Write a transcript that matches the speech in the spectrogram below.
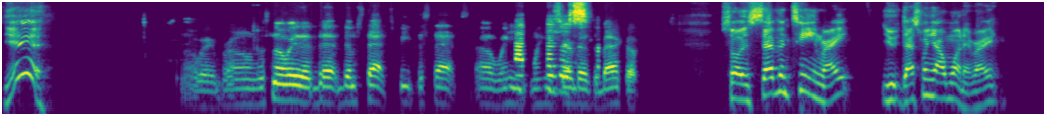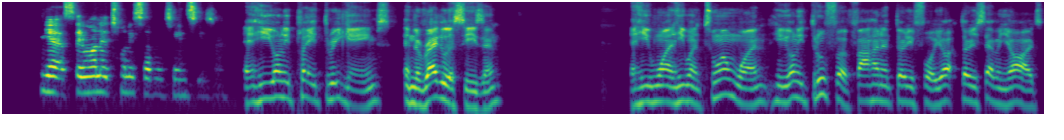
Yeah. No way, bro. There's no way that, that them stats beat the stats uh, when he when he served as the backup. So in 17, right? You that's when y'all won it, right? Yes, they won it 2017 season. and he only played three games in the regular season. And he won. He went two and one. He only threw for 534 yard, 37 yards,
